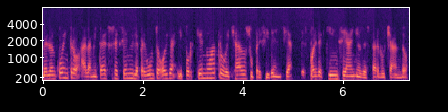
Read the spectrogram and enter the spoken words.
me lo encuentro a la mitad de su sexenio y le pregunto, oiga, ¿y por qué no ha aprovechado su presidencia después de 15 años de estar luchando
